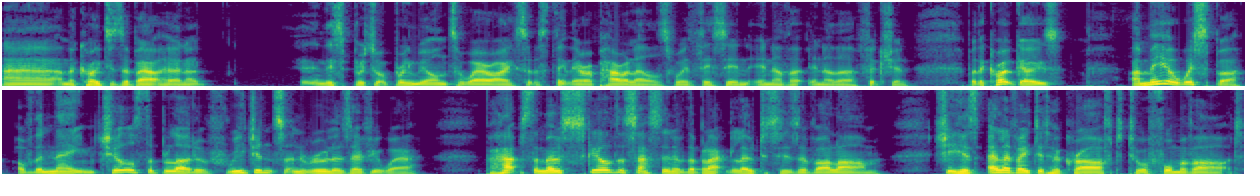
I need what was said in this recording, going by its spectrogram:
Uh, and the quote is about her, and, I, and this sort of bring me on to where I sort of think there are parallels with this in, in other in other fiction. But the quote goes, "A mere whisper of the name chills the blood of regents and rulers everywhere. Perhaps the most skilled assassin of the Black Lotuses of Ahlam, she has elevated her craft to a form of art.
